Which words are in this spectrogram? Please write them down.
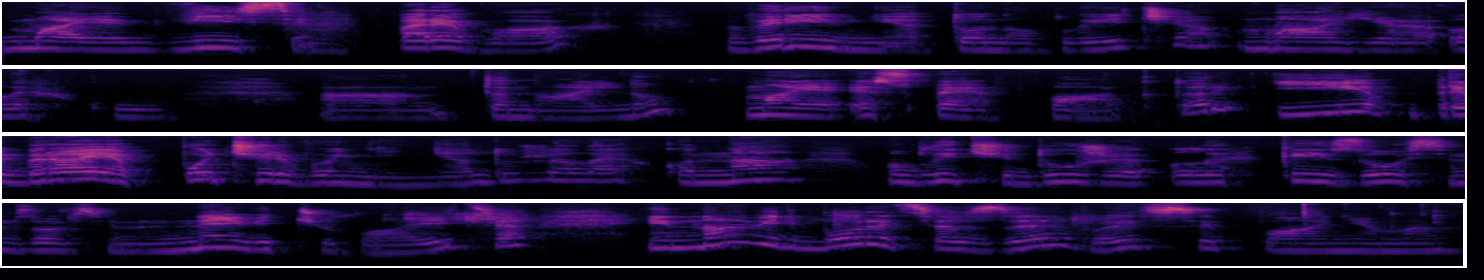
має 8 переваг, вирівнює тон обличчя, має легку а, тональну, має SPF-фактор і прибирає почервоніння дуже легко. На обличчі дуже легкий, зовсім зовсім не відчувається. І навіть бореться з висипаннями.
